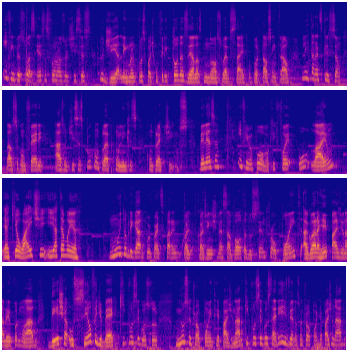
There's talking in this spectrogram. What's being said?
Enfim, pessoas, essas foram as notícias do dia. Lembrando que você pode conferir todas elas no nosso website, o Portal Central. O link tá na descrição. Lá você confere as notícias por completo com links completinhos. Beleza? Enfim, meu povo, aqui foi o Lion. E aqui é o White e até amanhã. Muito obrigado por participarem com a, gente nessa volta do Central Point, agora repaginado, reformulado. Deixa o seu feedback, o que, você gostou no Central Point repaginado, o que, que você gostaria de ver no Central Point repaginado.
